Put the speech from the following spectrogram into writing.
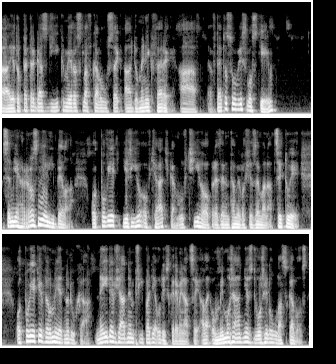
Eh, je to Petr Gazdík, Miroslav Kalousek a Dominik Ferry. A v této souvislosti se mně hrozně líbila odpověď Jiřího Ovčáčka, mluvčího prezidenta Miloše Zemana. Cituji. Odpověď je velmi jednoduchá. Nejde v žádném případě o diskriminaci, ale o mimořádně zdvořilou laskavost.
